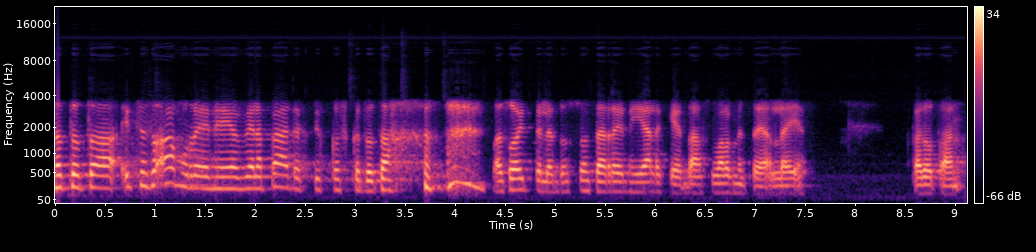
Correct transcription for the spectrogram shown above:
No tota, itse asiassa aamureeni ei ole vielä päätetty, koska tota, mä soittelen tuossa tämän reenin jälkeen taas valmentajalle ja katsotaan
